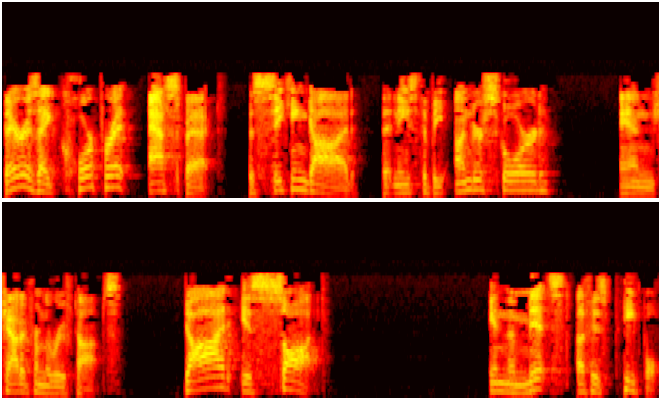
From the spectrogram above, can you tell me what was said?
There is a corporate aspect to seeking God that needs to be underscored and shouted from the rooftops. God is sought in the midst of his people.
